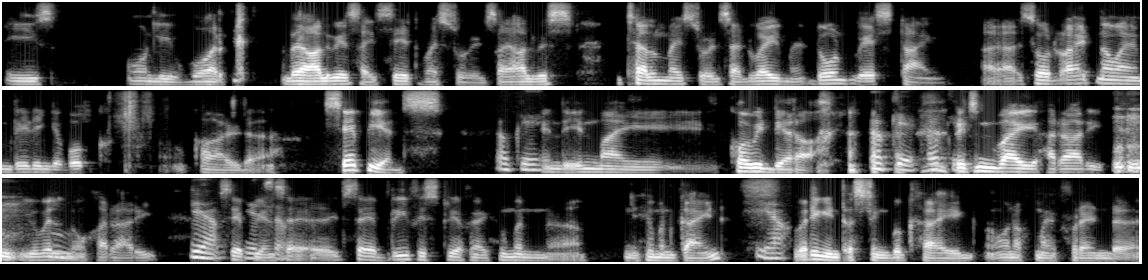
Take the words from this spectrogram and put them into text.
is only work. I always I say to my students, I always tell my students, advise me, don't waste time. Uh, so right now I am reading a book called uh, Sapiens Okay. in the in my COVID era, Okay. Okay. written by Harari. you will know Harari. Yeah. Sapiens. Yes, sir. uh, it's a brief history of a human uh, humankind. Yeah. Very interesting book. I one of my friend uh,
